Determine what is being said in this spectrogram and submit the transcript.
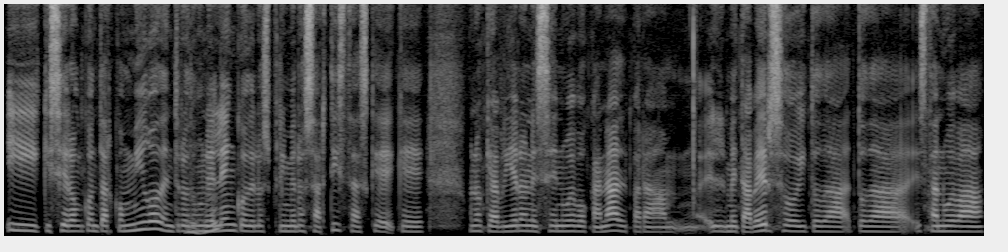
y quisieron contar conmigo dentro de un Ujú. elenco de los primeros artistas que, que, bueno, que abrieron ese nuevo canal para mm, el metaverso y toda, toda esta nueva,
